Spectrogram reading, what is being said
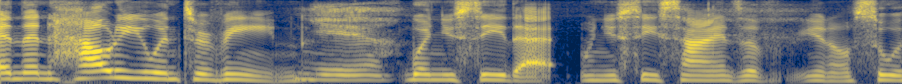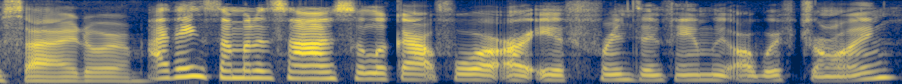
And then how do you intervene Yeah. when you see that? When you see signs of, you know, suicide or I think some of the signs to look out for are if friends and family are withdrawing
